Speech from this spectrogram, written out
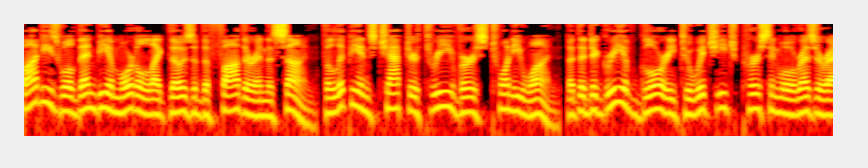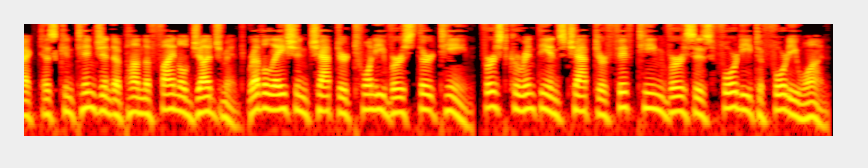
Bodies will then be immortal like those of the Father and the Son Philippians chapter 3 verse 21, but the degree of glory to which each person will resurrect is contingent upon the final judgment Revelation chapter 20 verse 13, 1 Corinthians chapter 15 verses 40 to 41.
